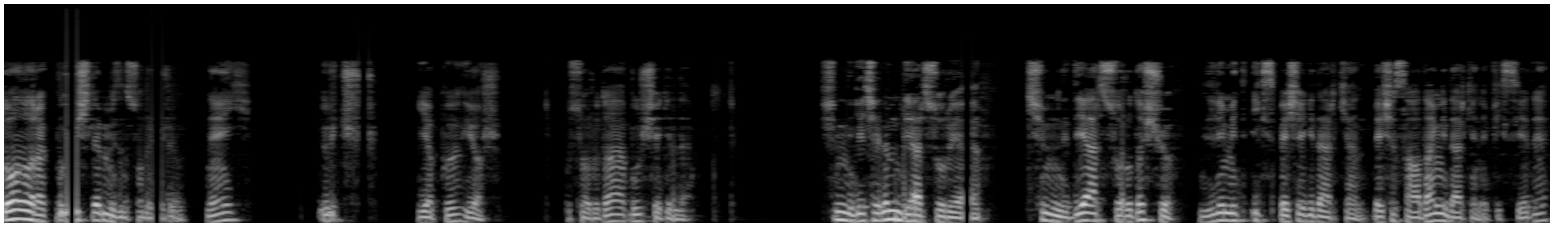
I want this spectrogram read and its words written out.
Doğal olarak bu işlemimizin sonucu ne? 3 yapıyor. Bu soru da bu şekilde. Şimdi geçelim diğer soruya. Şimdi diğer soru da şu. Limit x 5'e giderken, 5'e sağdan giderken fx 7.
